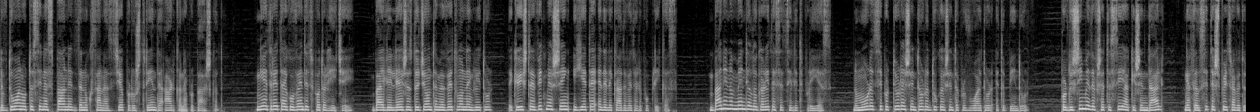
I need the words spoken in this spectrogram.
lëvduan urtësinë e Spanit dhe nuk thanë asgjë për ushtrinë dhe arkën e përbashkët. Një e treta e kuvendit po tërhiqej. Bajli i Lezhës dëgjonte me vetullën e ngritur dhe kjo ishte e vetmja shenjë jete e delegatëve të Republikës. Mbanin në mendje llogaritë e secilit prijës. Në muret sipër tyre shenjtorët dukeshin të përvuajtur e të bindur. Por dyshimi dhe fshehtësia kishin dalë nga thellësitë e shpirtrave të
